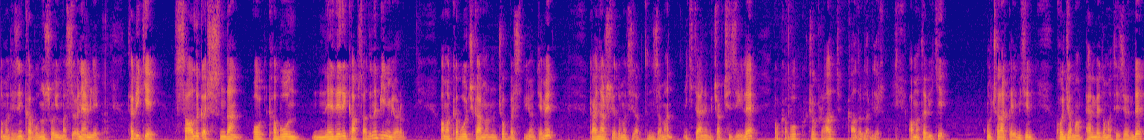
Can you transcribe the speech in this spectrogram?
Domatesin kabuğunun soyulması önemli. Tabii ki sağlık açısından o kabuğun neleri kapsadığını bilmiyorum. Ama kabuğu çıkarmanın çok basit bir yöntemi kaynar suya domates attığınız zaman iki tane bıçak çiziğiyle o kabuk çok rahat kaldırılabilir. Ama tabii ki o Çanakkale'mizin kocaman pembe domateslerinde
